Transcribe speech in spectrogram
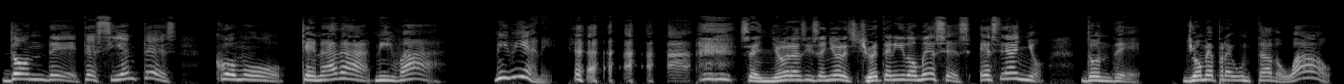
donde te sientes como que nada ni va ni viene? Señoras y señores, yo he tenido meses este año donde yo me he preguntado, wow,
